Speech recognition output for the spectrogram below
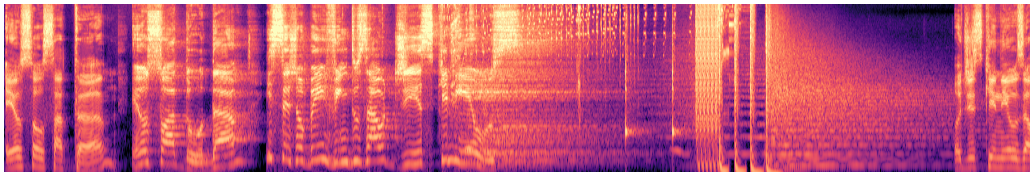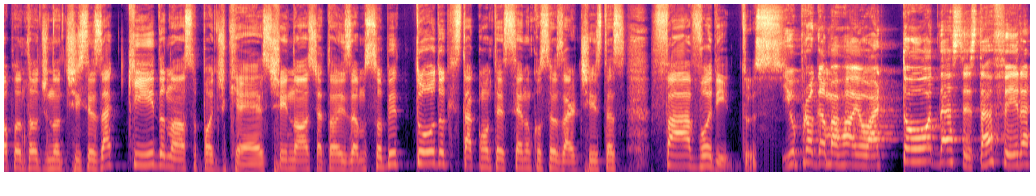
Eu sou o Satã. Eu sou a Duda e sejam bem-vindos ao Disque News. O Disque News é o plantão de notícias aqui do nosso podcast e nós te atualizamos sobre tudo o que está acontecendo com seus artistas favoritos. E o programa vai ao ar toda sexta-feira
